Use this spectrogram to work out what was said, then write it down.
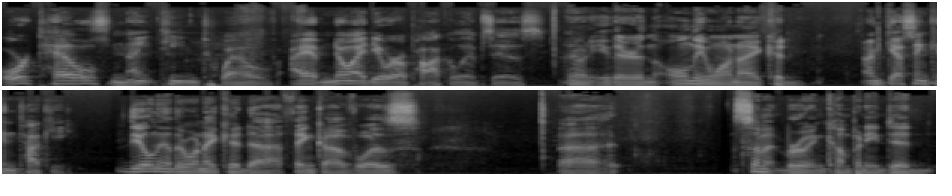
Ortel's 1912. I have no idea where Apocalypse is. I don't either. And the only one I could, I'm guessing Kentucky. the only other one I could uh, think of was uh, Summit Brewing Company did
